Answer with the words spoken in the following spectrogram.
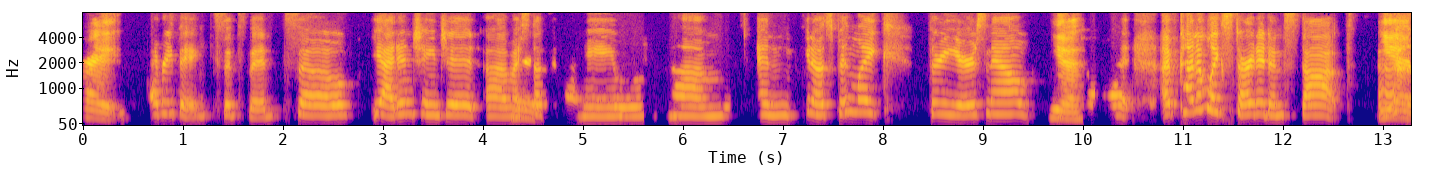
right everything since then. So yeah, I didn't change it. Um, I stuck with that name, um, and you know, it's been like three years now. Yeah. I've kind of like started and stopped. Yeah.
